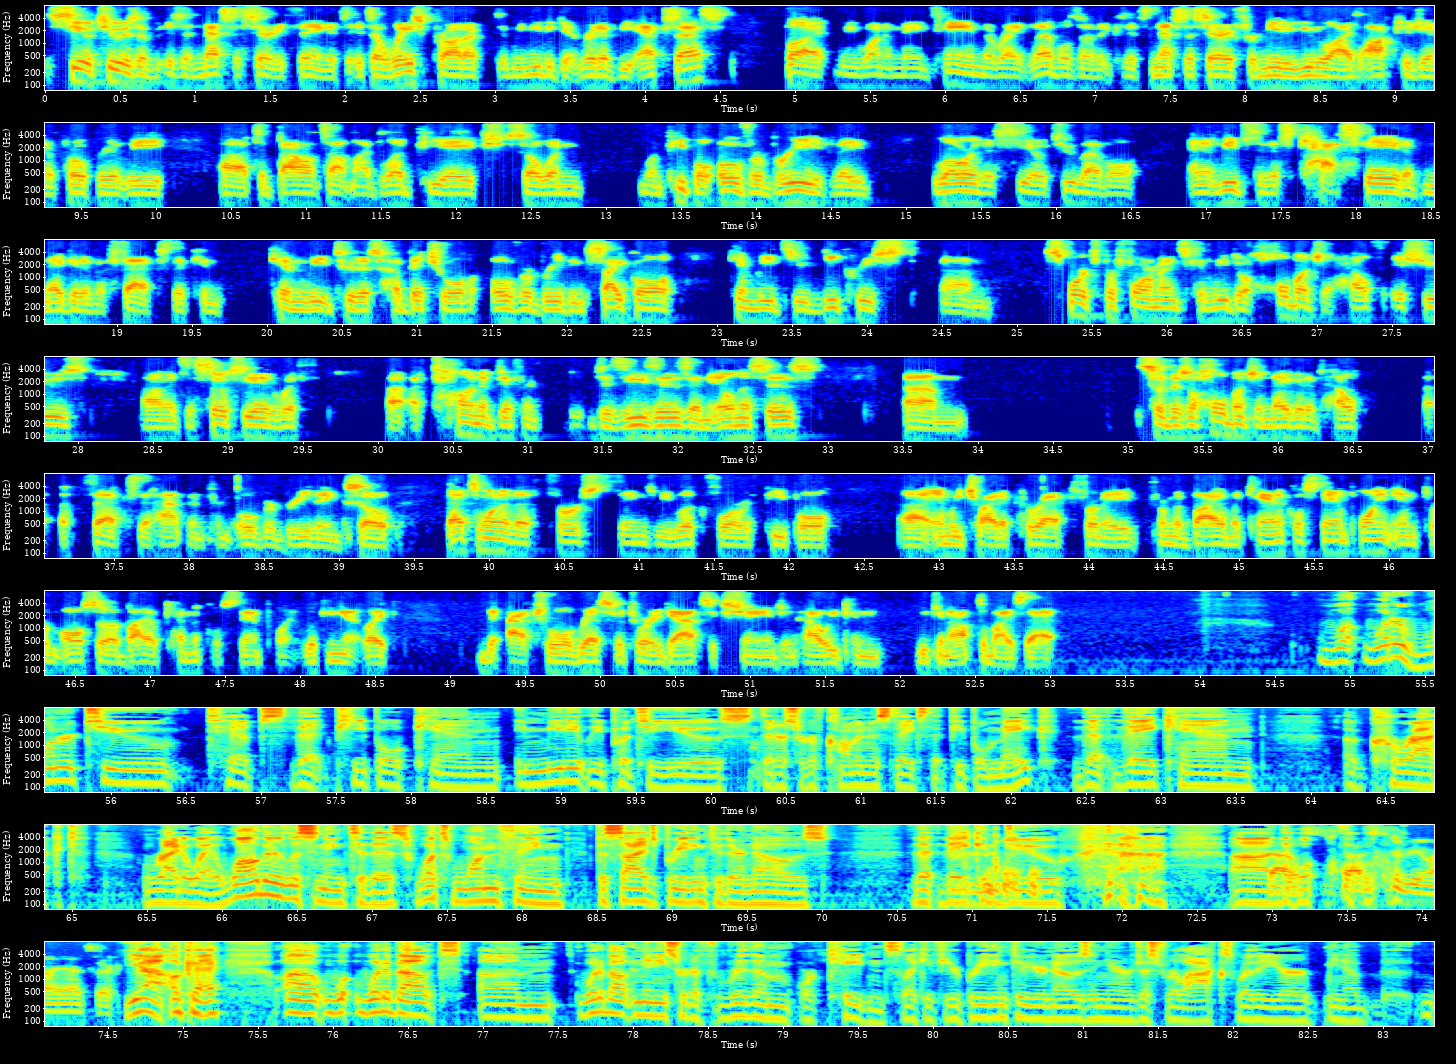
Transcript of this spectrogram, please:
CO2 is a, is a necessary thing. It's, it's a waste product and we need to get rid of the excess but we want to maintain the right levels of it because it's necessary for me to utilize oxygen appropriately uh, to balance out my blood pH. So when when people overbreathe, they lower the CO2 level, and it leads to this cascade of negative effects that can can lead to this habitual overbreathing cycle, can lead to decreased um, sports performance, can lead to a whole bunch of health issues. Um, it's associated with uh, a ton of different diseases and illnesses. Um, so there's a whole bunch of negative health effects that happen from over breathing. So that's one of the first things we look for with people, uh, and we try to correct from a from a biomechanical standpoint and from also a biochemical standpoint, looking at like the actual respiratory gas exchange and how we can we can optimize that. What what are one or two tips that people can immediately put to use that are sort of common mistakes that people make that they can uh, correct right away while they're listening to this what's one thing besides breathing through their nose that they can do uh, that, that, will, that was going to be my answer. Yeah okay. Uh, wh- what about um, what about in any sort of rhythm or cadence? Like if you're breathing through your nose and you're just relaxed whether you're you know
